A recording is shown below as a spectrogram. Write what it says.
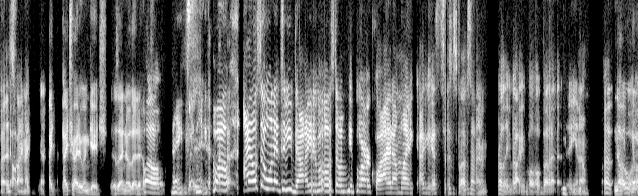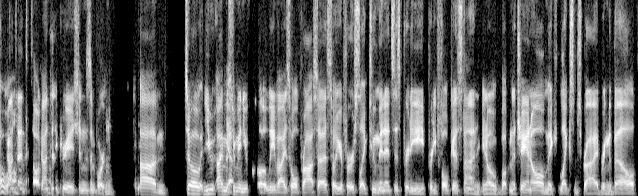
but it's no, fine. I, I, I try to engage as I know that it helps. Well, thanks. thanks. well, I also want it to be valuable. So when people are quiet, I'm like, I guess this wasn't really valuable, but you know, uh, no, oh, no oh, content, well, content creation is important. Um, So you, I'm Yeah. assuming you follow Levi's whole process. So your first like two minutes is pretty pretty focused on you know welcome to the channel, make like subscribe, ring the bell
